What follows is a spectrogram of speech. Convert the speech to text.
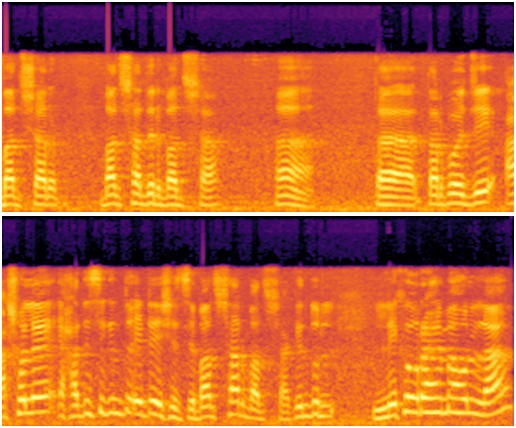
বাদশার বাদশাদের বাদশাহ হ্যাঁ। তা তারপর যে আসলে হাদিসে কিন্তু এটা এসেছে, বাদশার বাদশাহ। কিন্তু লেখক রাহেমাহুল্লাহ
